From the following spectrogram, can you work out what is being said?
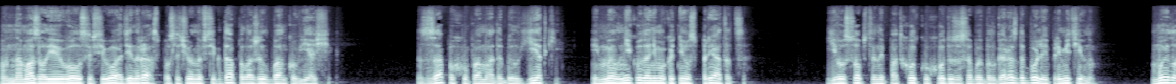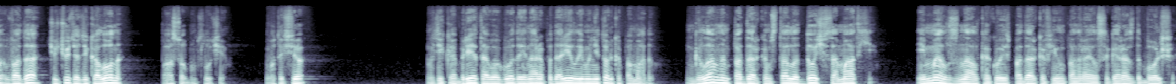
Он намазал ею волосы всего один раз, после чего навсегда положил банку в ящик. Запах у помады был едкий, и Мел никуда не мог от него спрятаться. Его собственный подход к уходу за собой был гораздо более примитивным. Мыло, вода, чуть-чуть одеколона, по особым случаям. Вот и все. В декабре того года Инара подарила ему не только помаду. Главным подарком стала дочь Самадхи, и Мел знал, какой из подарков ему понравился гораздо больше.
